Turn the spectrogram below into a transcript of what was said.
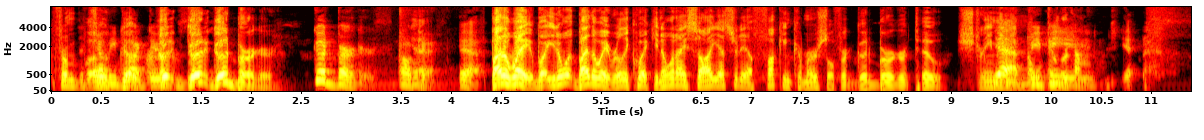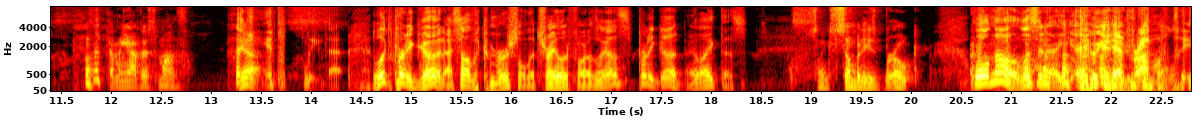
from uh, good, good, good, good burger. Good Burger. Okay. Yeah. By the way, but you know what? By the way, really quick, you know what I saw yesterday? A fucking commercial for Good Burger Two streaming Yeah. in November. BP. Yeah. Coming out this month. I Yeah. can't believe that. It looked pretty good. I saw the commercial, the trailer for it. I was like, oh, that's pretty good. I like this. It's like somebody's broke. Well, no, listen, yeah, probably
